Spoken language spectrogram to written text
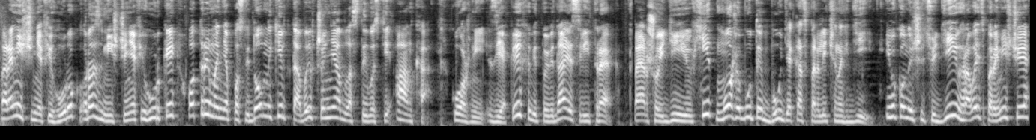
переміщення фігурок, розміщення фігурки, отримання послідовників та вивчення властивості Анка. кожній з яких відповідає свій трек. Першою дією в хід може бути будь-яка з перелічених дій, і виконуючи цю дію, гравець переміщує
